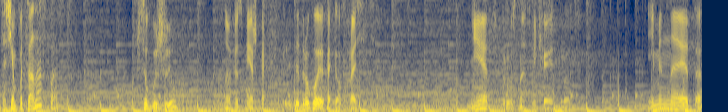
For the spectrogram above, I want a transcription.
«Зачем пацана спас?» «Чтобы жил?» Вновь усмешка. «Или ты другое хотел спросить?» «Нет», — грустно отвечает Грот. «Именно это.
